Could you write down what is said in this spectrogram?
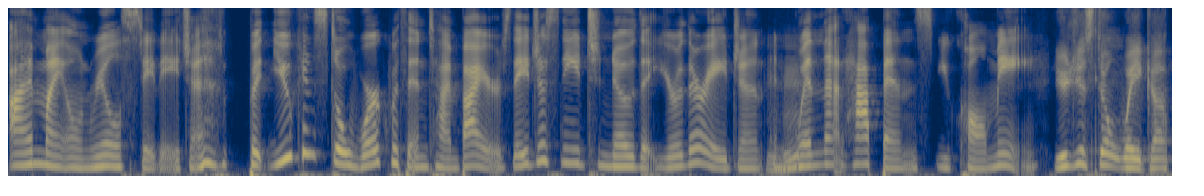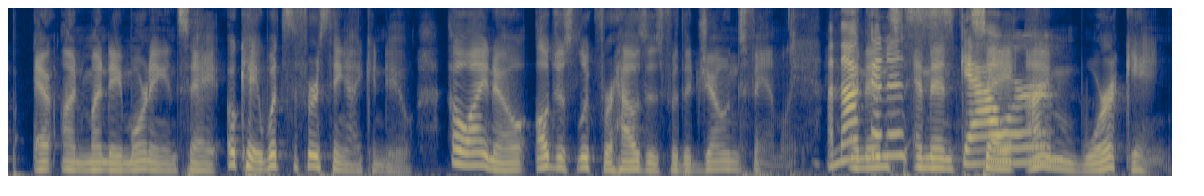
I'm my own real estate agent, but you can still work with in time buyers. They just need to know that you're their agent. Mhm. And when that happens, you call me. You just don't wake up on Monday morning and say, "Okay, what's the first thing I can do?" Oh, I know. I'll just look for houses for the Jones family. I'm not and then, gonna and then say, "I'm working."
